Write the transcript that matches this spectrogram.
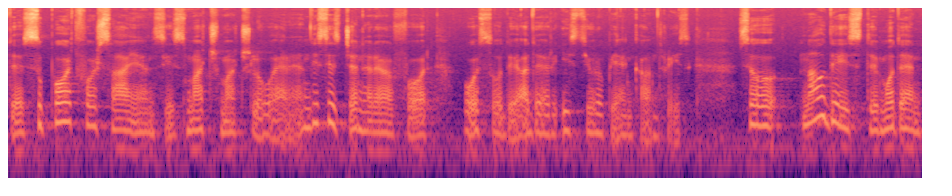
the support for science is much, much lower. And this is general for also the other East European countries. So nowadays the modern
